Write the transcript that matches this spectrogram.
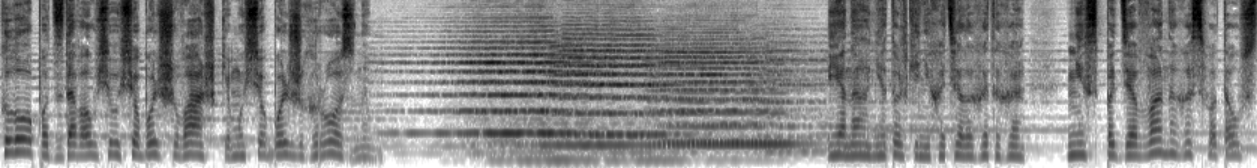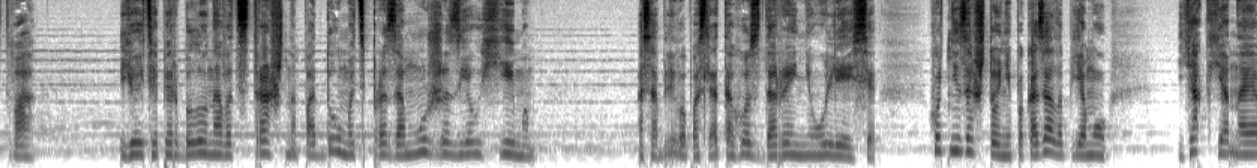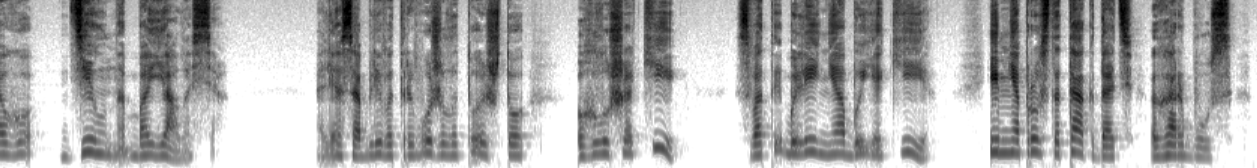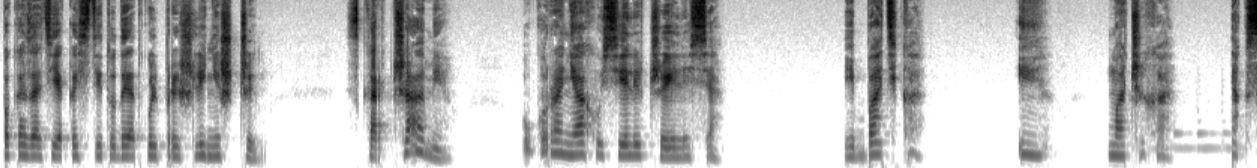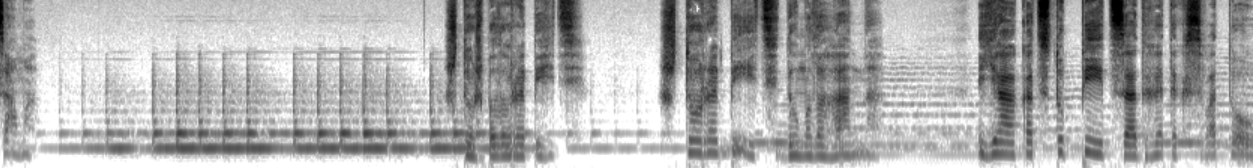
Клопат здаваўся ўсё больш важкім, усё больш грозным. Яна не толькі не хацела гэтага неспадзяванага сватаўства. Ёй цяпер было нават страшна падумаць пра замужжа з Яўхімам. Асабліва пасля таго здарэння ў лесе, хоць ні за што не паказала б яму, як яна яго дзіўна баялася. Але асабліва трывожыла тое, што глушакі сваты былі неабыякія. Ім не проста так даць гарбуз, паказаць якасці туды, адкуль прыйшлі ні з чым. З карчамі у куранях усе лічыліся. І бацька, і мачыха таксама. Што ж было рабіць? Што рабіць, думала Ганна. Як адступіцца ад гэтых сватоў?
